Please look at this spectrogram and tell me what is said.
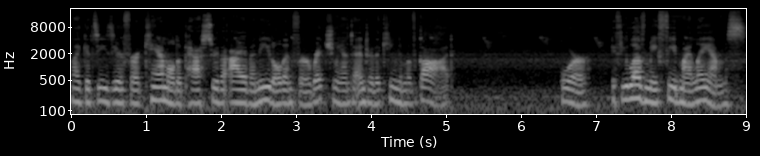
Like it's easier for a camel to pass through the eye of a needle than for a rich man to enter the kingdom of God. Or, if you love me, feed my lambs.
